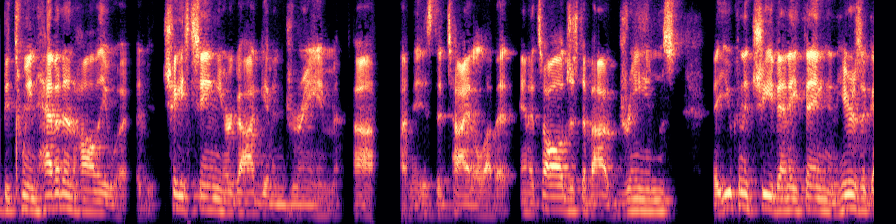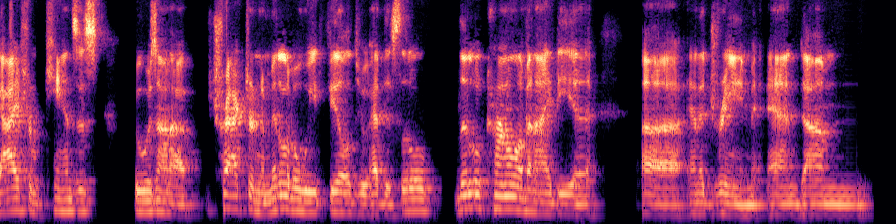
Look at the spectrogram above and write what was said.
between heaven and Hollywood, chasing your God-given dream uh, is the title of it, and it's all just about dreams that you can achieve anything. And here's a guy from Kansas who was on a tractor in the middle of a wheat field who had this little little kernel of an idea uh, and a dream, and um,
